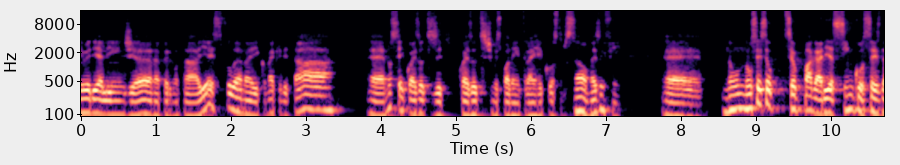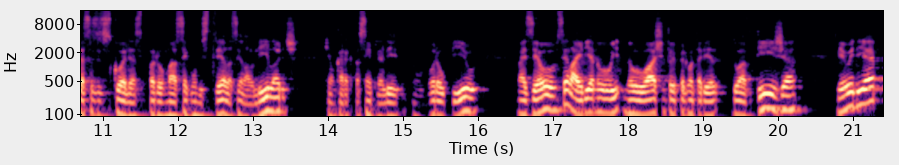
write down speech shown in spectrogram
Eu iria ali em Indiana perguntar: e esse fulano aí, como é que ele tá? É, não sei quais outros, quais outros times podem entrar em reconstrução, mas enfim. É, não, não sei se eu, se eu pagaria cinco ou seis dessas escolhas para uma segunda estrela, sei lá, o Lillard, que é um cara que está sempre ali no Moral Bill, mas eu, sei lá, iria no, no Washington e perguntaria do Avdija, eu iria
